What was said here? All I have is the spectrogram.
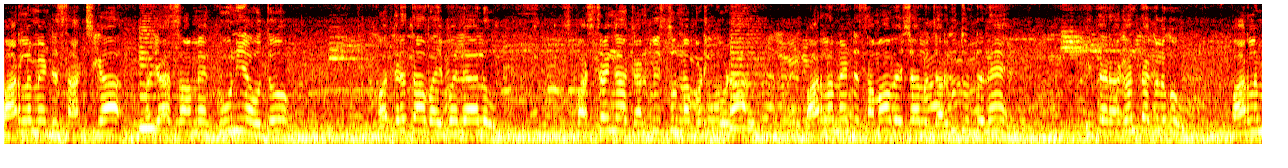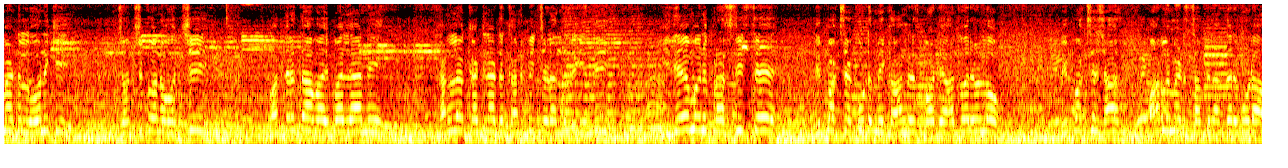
పార్లమెంటు సాక్షిగా ప్రజాస్వామ్యం కూని అవుతూ భద్రతా వైఫల్యాలు స్పష్టంగా కనిపిస్తున్నప్పటికీ కూడా పార్లమెంటు సమావేశాలు జరుగుతుంటేనే ఇతర అగంతకులకు పార్లమెంటులోనికి చొచ్చుకొని వచ్చి భద్రతా వైఫల్యాన్ని కళ్ళకు కట్టినట్టు కనిపించడం జరిగింది. ఇదేమని ప్రశ్నిస్తే విపక్ష కూటమి కాంగ్రెస్ పార్టీ ఆధ్వర్యంలో విపక్ష పార్లమెంట్ సభ్యులందరూ కూడా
